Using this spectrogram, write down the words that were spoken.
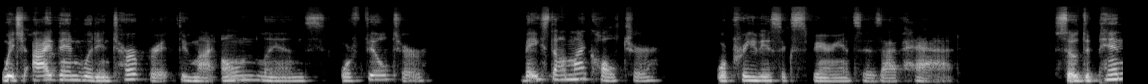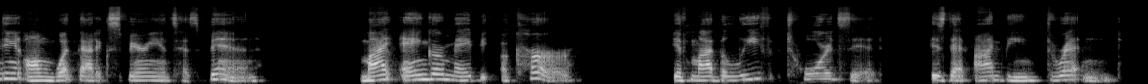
which I then would interpret through my own lens or filter based on my culture or previous experiences I've had. So, depending on what that experience has been, my anger may be, occur if my belief towards it is that I'm being threatened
